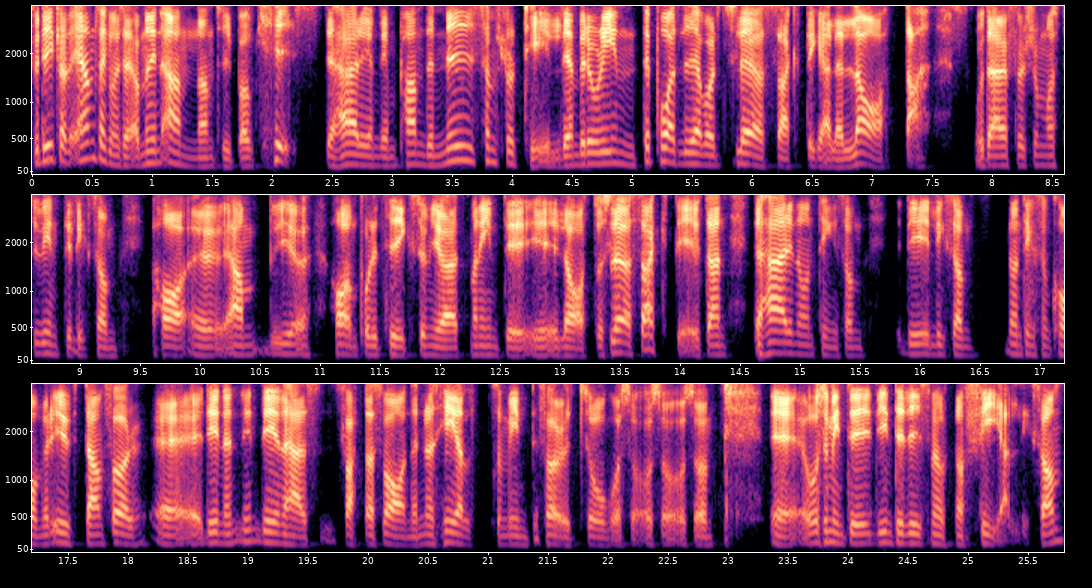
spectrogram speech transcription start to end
För det är klart, en sak kan man säga, men det är en annan typ av kris. Det här är en pandemi som slår till. Den beror inte på att vi har varit slösaktiga eller lata och därför så måste vi inte liksom ha, eh, ha en politik som gör att man inte är lat och slösaktig utan det här är någonting som det är liksom någonting som kommer utanför. Eh, det, är, det är den här svarta svanen, något helt som vi inte förutsåg och, så, och, så, och, så, eh, och som inte, det är inte vi som har gjort något fel. Liksom.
